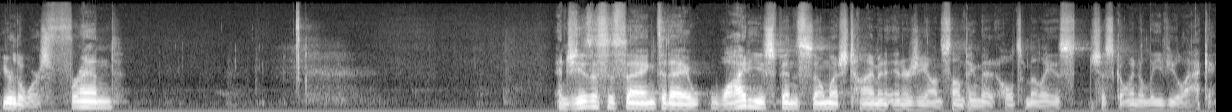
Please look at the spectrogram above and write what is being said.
You're the worst friend. And Jesus is saying today, why do you spend so much time and energy on something that ultimately is just going to leave you lacking?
